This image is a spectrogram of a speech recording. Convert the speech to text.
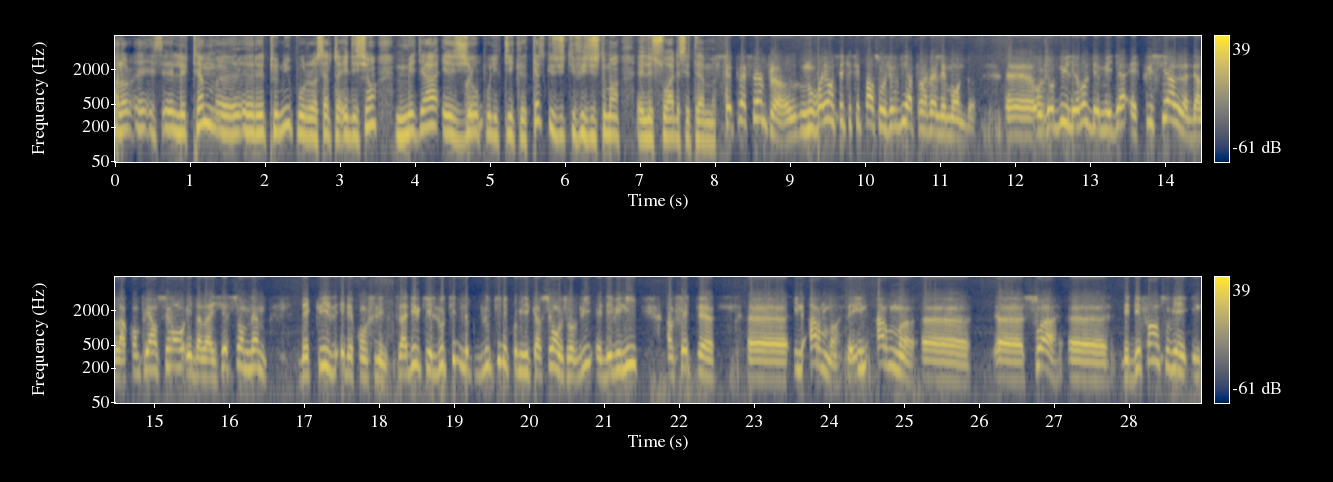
Alors, le thème retenu pour cette édition, médias et géopolitique, qu'est-ce qui justifie justement le choix de ce thème? C'est très simple. Nous voyons ce qui se passe aujourd'hui à travers le monde. Euh, aujourd'hui, le rôle des médias est crucial dans la compréhension et dans la gestion même des crises et des conflits. C'est-à-dire que l'outil de, communication aujourd'hui est devenu en fait euh, euh, une arme. C'est une arme soit de défense ou bien une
